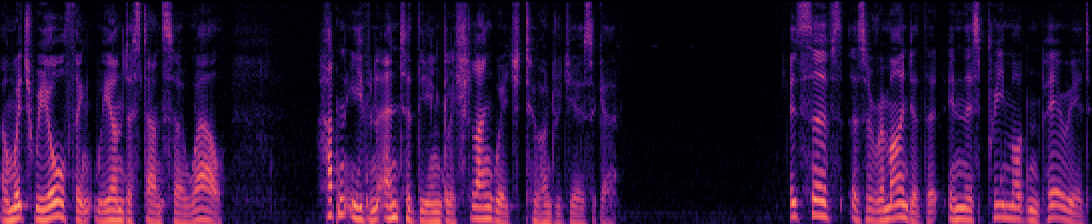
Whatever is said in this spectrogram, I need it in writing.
and which we all think we understand so well, hadn't even entered the English language 200 years ago. It serves as a reminder that in this pre modern period,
